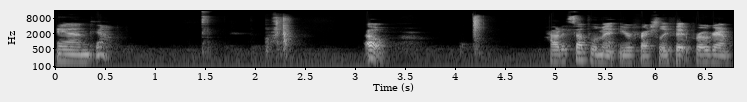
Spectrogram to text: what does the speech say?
And yeah. Oh, how to supplement your Freshly Fit program.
